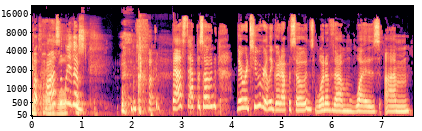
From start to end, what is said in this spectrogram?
but possibly the- Just- best episode there were two really good episodes one of them was um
